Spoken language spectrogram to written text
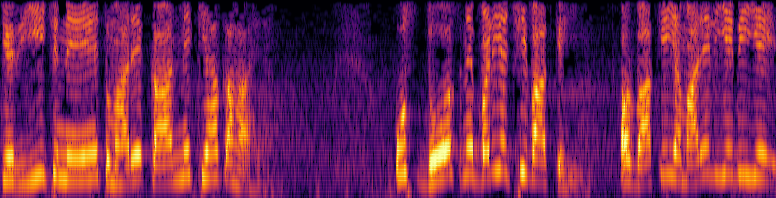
کہ ریچھ نے تمہارے کان میں کیا کہا ہے۔ اس دوست نے بڑی اچھی بات کہی اور واقعی ہمارے لیے بھی یہ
